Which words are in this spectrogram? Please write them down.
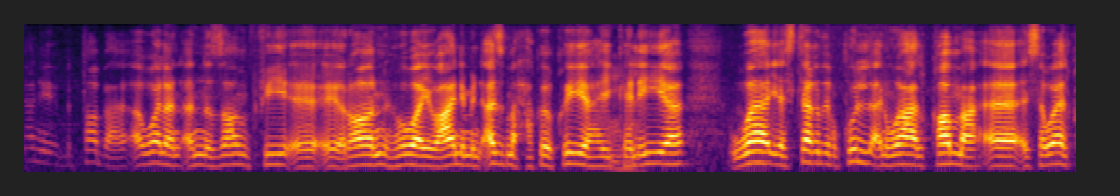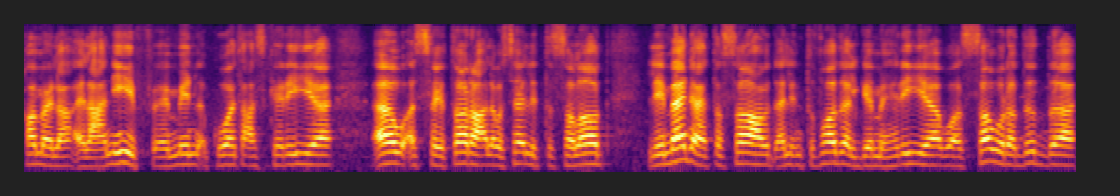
يعني بالطبع أولا النظام في إيران هو يعاني من أزمة حقيقية هيكلية ويستخدم كل أنواع القمع سواء القمع العنيف من قوات عسكرية أو السيطرة على وسائل الاتصالات. لمنع تصاعد الانتفاضة الجماهيرية والثورة ضد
